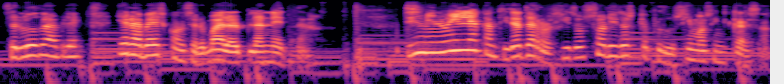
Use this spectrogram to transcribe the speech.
saludable y a la vez conservar el planeta. Disminuir la cantidad de residuos sólidos que producimos en casa.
